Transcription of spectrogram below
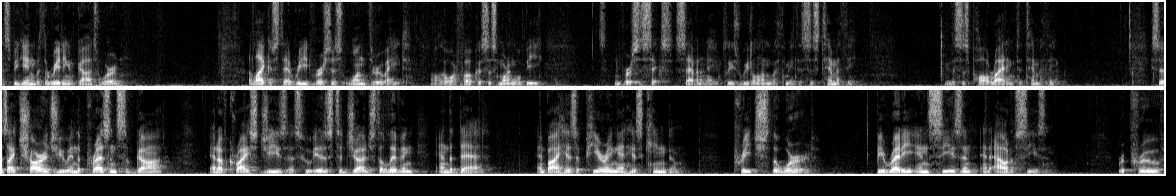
Let's begin with the reading of God's Word. I'd like us to read verses 1 through 8, although our focus this morning will be in verses 6, 7, and 8. Please read along with me. This is Timothy. This is Paul writing to Timothy. He says, I charge you in the presence of God and of Christ Jesus, who is to judge the living and the dead, and by his appearing and his kingdom, preach the word. Be ready in season and out of season. Reprove,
